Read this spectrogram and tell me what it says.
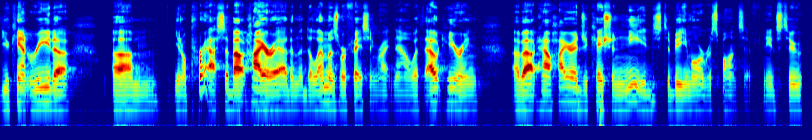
you can't read a, um, you know, press about higher ed and the dilemmas we're facing right now without hearing about how higher education needs to be more responsive, needs to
